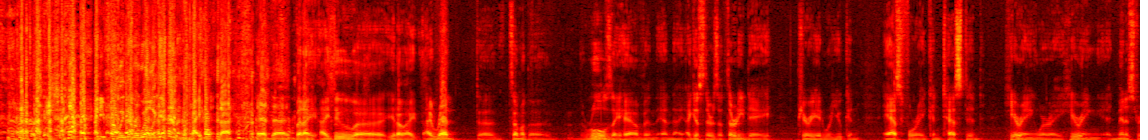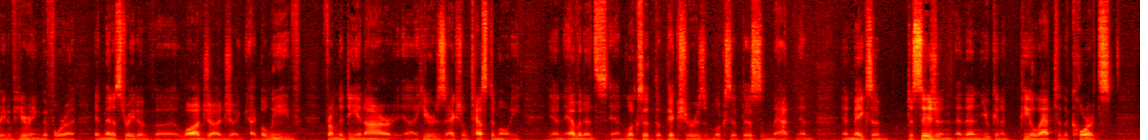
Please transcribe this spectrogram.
And you probably never will again. I hope not. And, uh, but I, I do, uh, you know, I, I read uh, some of the, the rules they have, and, and I, I guess there's a 30-day period where you can ask for a contested hearing, where a hearing, administrative hearing before a administrative uh, law judge, I, I believe, from the DNR uh, hears actual testimony and evidence and looks at the pictures and looks at this and that and, and makes a decision, and then you can appeal that to the courts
